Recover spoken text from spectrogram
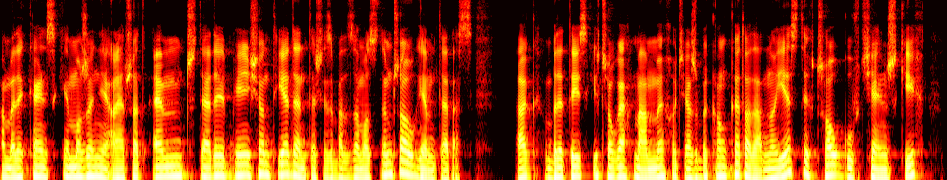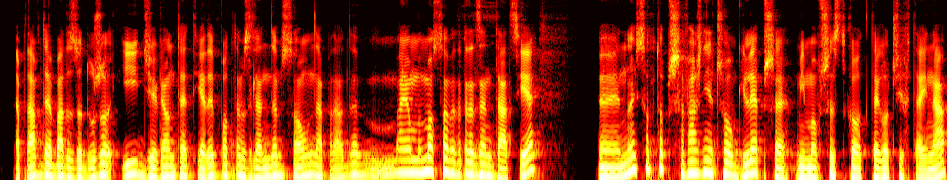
amerykańskie może nie, ale na przykład M451 też jest bardzo mocnym czołgiem teraz. Tak? W brytyjskich czołgach mamy chociażby Conquerora. No jest tych czołgów ciężkich naprawdę bardzo dużo i dziewiąte tiery pod tym względem są naprawdę, mają mocną reprezentację. Yy, No i są to przeważnie czołgi lepsze mimo wszystko od tego Chieftaina.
